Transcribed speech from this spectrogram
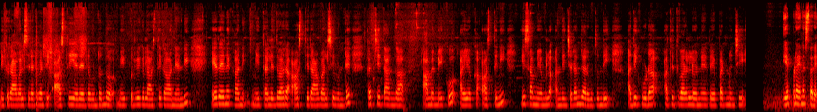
మీకు రావాల్సినటువంటి ఆస్తి ఏదైతే ఉంటుందో మీ పూర్వీకుల ఆస్తి కానివ్వండి ఏదైనా కానీ మీ తల్లి ద్వారా ఆస్తి రావాల్సి ఉంటే ఖచ్చితంగా ఆమె మీకు ఆ యొక్క ఆస్తిని ఈ సమయంలో అందించడం జరుగుతుంది. అది కూడా అతి త్వరలోనే రేపటి నుంచి ఎప్పుడైనా సరే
